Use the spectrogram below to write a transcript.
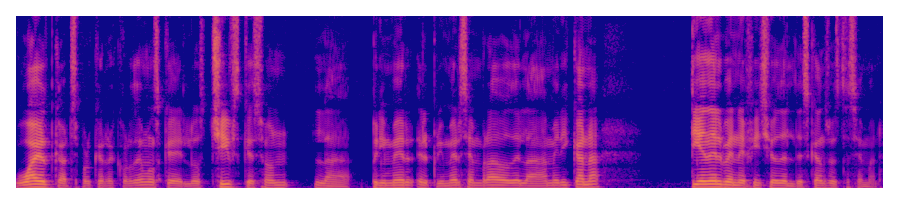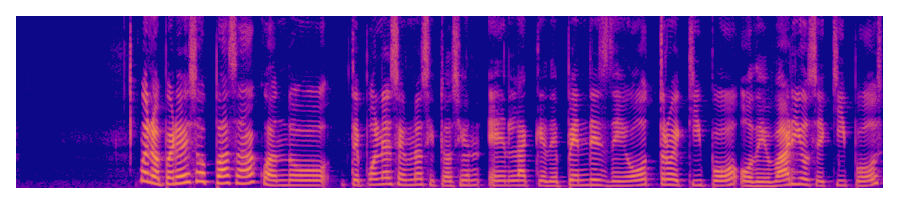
Wildcards, porque recordemos que los Chiefs, que son la primer, el primer sembrado de la americana, tiene el beneficio del descanso esta semana. Bueno, pero eso pasa cuando te pones en una situación en la que dependes de otro equipo o de varios equipos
